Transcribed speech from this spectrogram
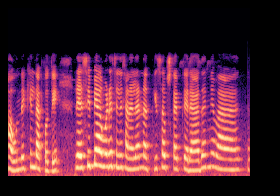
खाऊन देखील दाखवते. रेसिपी आवड असेल चॅनलला नक्की सबस्क्राईब करा. धन्यवाद.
